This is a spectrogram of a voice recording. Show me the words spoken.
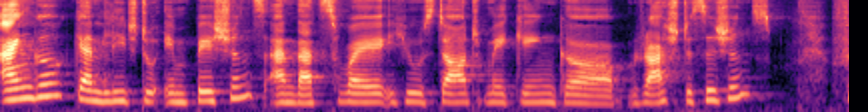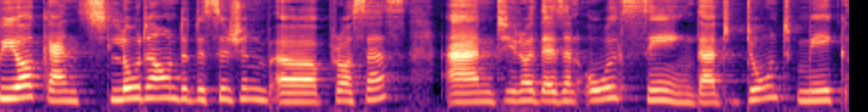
Anger can lead to impatience, and that's where you start making uh, rash decisions. Fear can slow down the decision uh, process, and you know, there's an old saying that don't make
